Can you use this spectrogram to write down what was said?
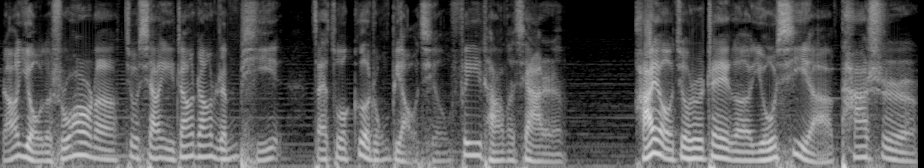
然后有的时候呢，就像一张张人皮在做各种表情，非常的吓人。还有就是这个游戏啊，它是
